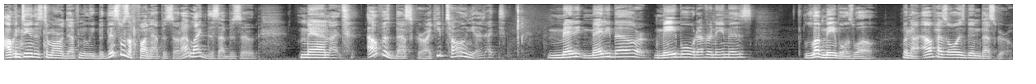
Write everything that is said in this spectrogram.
I'll continue this tomorrow, definitely. But this was a fun episode. I like this episode. Man, I, Alpha's best girl. I keep telling you. I, Medi, Bell or Mabel, whatever her name is. Love Mabel as well. But no, Elf has always been best girl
